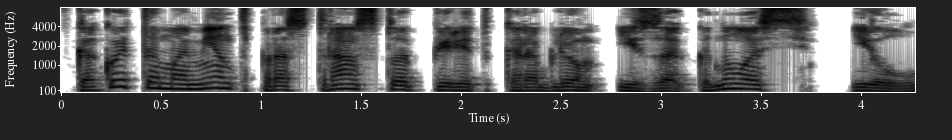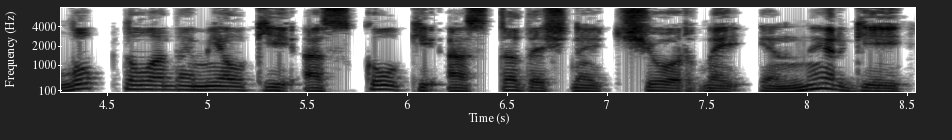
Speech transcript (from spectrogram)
В какой-то момент пространство перед кораблем изогнулось и лопнуло на мелкие осколки остаточной черной энергии,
